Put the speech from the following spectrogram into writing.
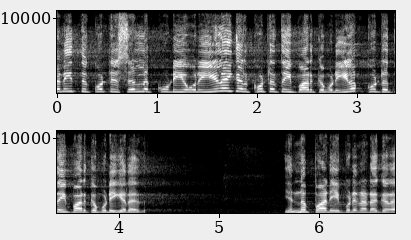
அணிந்து கொண்டு செல்லக்கூடிய ஒரு இளைஞர் கூட்டத்தை பார்க்க முடியும் இளம் கூட்டத்தை பார்க்க முடிகிறது. என்னப்பா நீ இப்படி நடக்கிற?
